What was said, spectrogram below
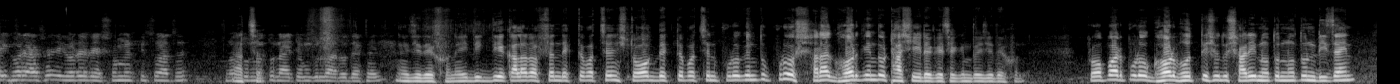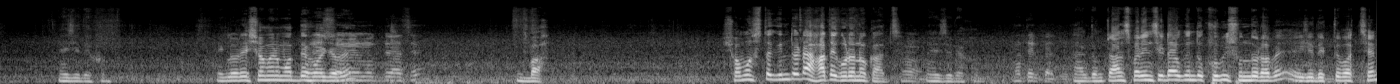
এই ঘরে আসো এই ঘরে রেশমের কিছু আছে। আচ্ছা। নতুন আইটেম আরও দেখাই। এই যে দেখুন এই দিক দিয়ে কালার অপশন দেখতে পাচ্ছেন স্টক দেখতে পাচ্ছেন পুরো কিন্তু পুরো সারা ঘর কিন্তু ঠাসিয়ে রেখেছে কিন্তু এই যে দেখুন। প্রপার পুরো ঘর ভর্তি শুধু শাড়ি নতুন নতুন ডিজাইন এই যে দেখুন এগুলো রেশমের মধ্যে হয়ে যাবে। মধ্যে আছে। বাহ সমস্ত কিন্তু এটা হাতে ঘোরানো কাজ। এই যে দেখুন। হাতের কাজে। একদম ট্রান্সপারেন্সিটাও কিন্তু খুবই সুন্দর হবে। এই যে দেখতে পাচ্ছেন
